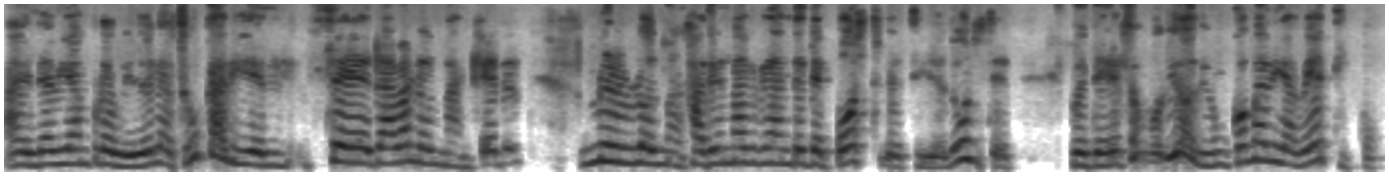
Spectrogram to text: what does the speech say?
a él le habían prohibido el azúcar y él se daba los manjares, los manjares más grandes de postres y de dulces. Pues de eso murió, de un coma diabético.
